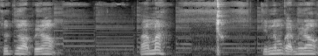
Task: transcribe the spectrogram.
ชุดชุดยอดพี่น้อง มามากินน้ำกันพี่น้อง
